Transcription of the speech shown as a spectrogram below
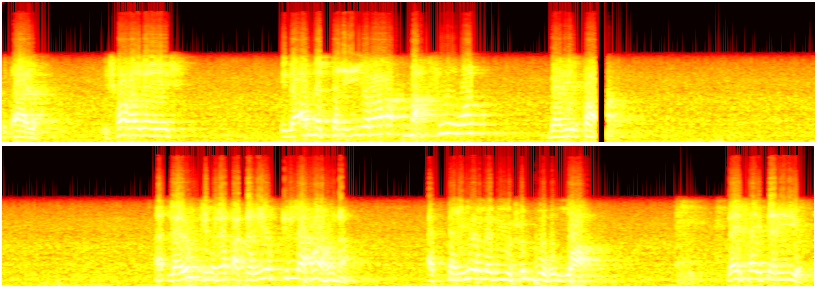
في الآية إشارة إلى إيش؟ إلى أن التغيير محصور بهذه القاعدة لا يمكن أن يقع تغيير إلا هنا التغيير الذي يحبه الله ليس أي تغيير.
